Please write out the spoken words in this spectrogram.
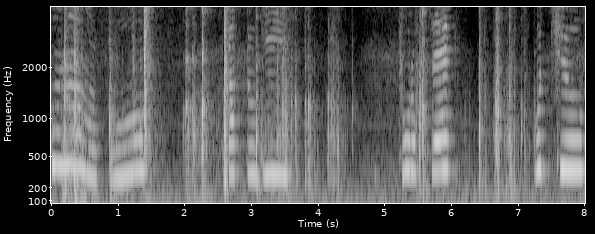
콩나물국, 깍두기, 초록색, 고추.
